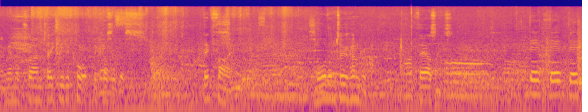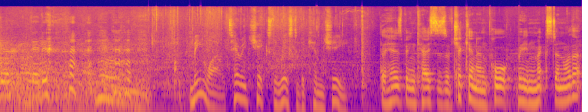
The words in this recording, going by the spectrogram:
I'm going to try and take you to court because of this. Big fine. More than 200. Thousands. Meanwhile, Terry checks the rest of the kimchi. There has been cases of chicken and pork being mixed in with it.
